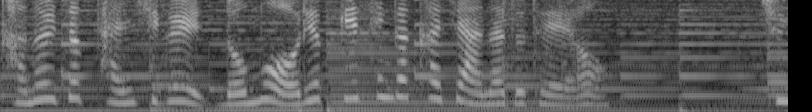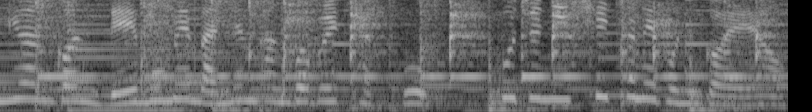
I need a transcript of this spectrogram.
간헐적 단식을 너무 어렵게 생각하지 않아도 돼요. 중요한 건 내 몸에 맞는 방법을 찾고 꾸준히 실천해보는 거예요.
